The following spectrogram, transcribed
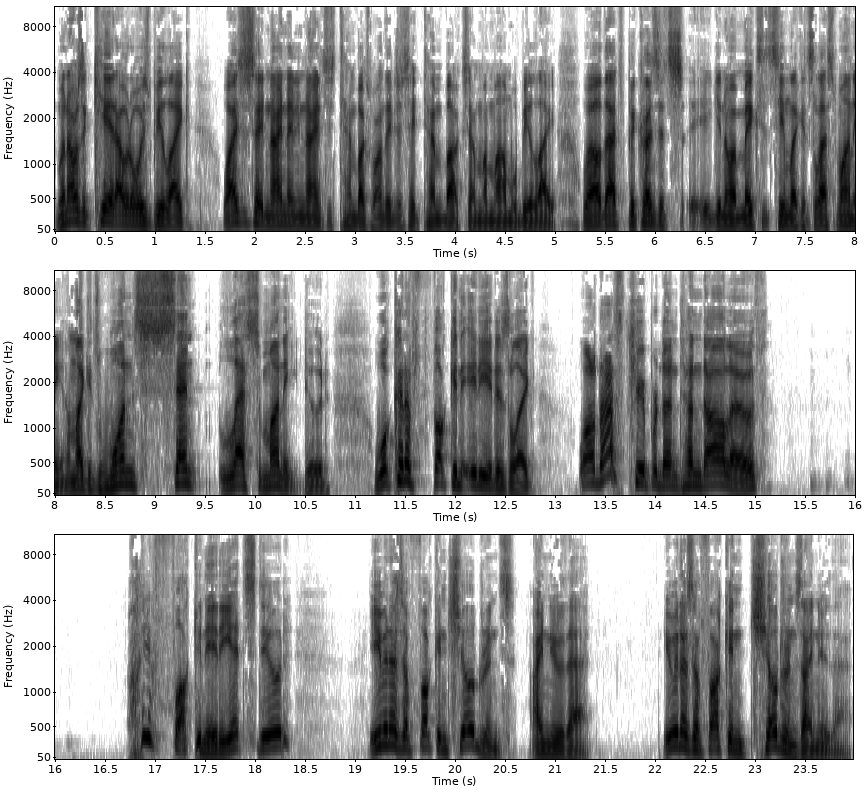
When I was a kid, I would always be like, "Why does it say nine ninety nine? It's just ten bucks. Why don't they just say ten bucks?" And my mom will be like, "Well, that's because it's you know it makes it seem like it's less money." I'm like, "It's one cent less money, dude." What kind of fucking idiot is like, "Well, that's cheaper than ten dollars"? Are you fucking idiots, dude? Even as a fucking children's, I knew that. Even as a fucking children's, I knew that.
